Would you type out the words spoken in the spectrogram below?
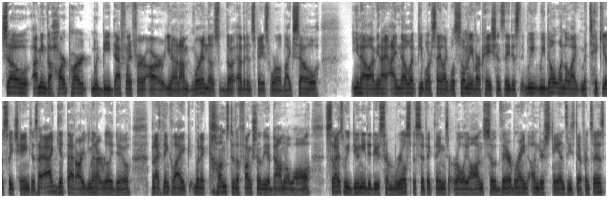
So, I mean, the hard part would be definitely for our, you know, and I'm we're in those the evidence based world. Like, so you know, I mean, I, I know what people are saying, like, well, so many of our patients, they just, we, we don't want to like meticulously change this. I, I get that argument. I really do. But I think like when it comes to the function of the abdominal wall, sometimes we do need to do some real specific things early on so their brain understands these differences.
